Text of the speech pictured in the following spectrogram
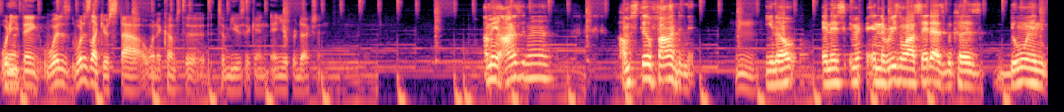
what yeah. do you think what is what is like your style when it comes to to music and, and your production i mean honestly man i'm still finding it mm. you know and it's and the reason why i say that is because doing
